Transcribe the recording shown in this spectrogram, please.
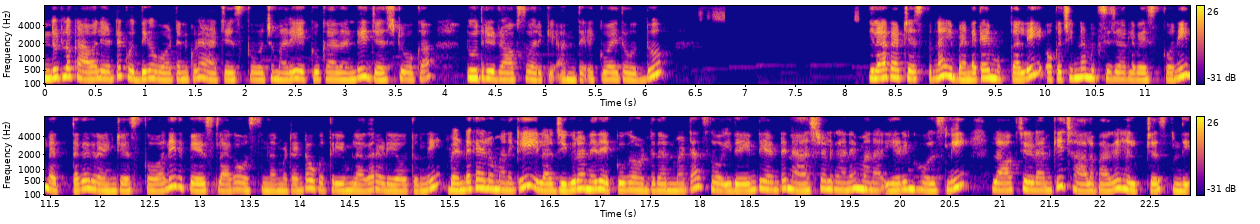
ఇందులో కావాలి అంటే కొద్దిగా వాటర్ని కూడా యాడ్ చేసుకోవచ్చు. మరీ ఎక్కువ కాదండి. జస్ట్ ఒక టూ త్రీ డ్రాప్స్ వరకు. అంతే ఎక్కువ అయితే వద్దు. ఇలా కట్ చేసుకున్న ఈ బెండకాయ ముక్కల్ని ఒక చిన్న మిక్సీ జార్లో వేసుకొని మెత్తగా గ్రైండ్ చేసుకోవాలి. ఇది పేస్ట్ లాగా వస్తుంది అనమాట అంటే ఒక క్రీమ్ లాగా రెడీ అవుతుంది. బెండకాయలో మనకి ఇలా జిగురు అనేది ఎక్కువగా ఉంటుంది అనమాట సో ఇదేంటి అంటే న్యాచురల్ గానే మన ఇయరింగ్ హోల్స్ని లాక్ చేయడానికి చాలా బాగా హెల్ప్ చేస్తుంది.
